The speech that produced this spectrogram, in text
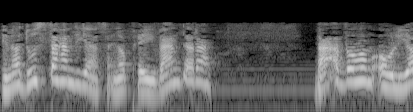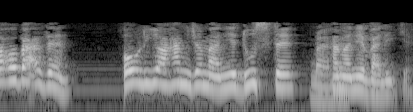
اینا دوست هم دیگه هستن. اینا پیوند دارن. بعضهم اولیاء و بعضن. اولیا همینجا معنی دوسته بله. هم معنی ولیه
